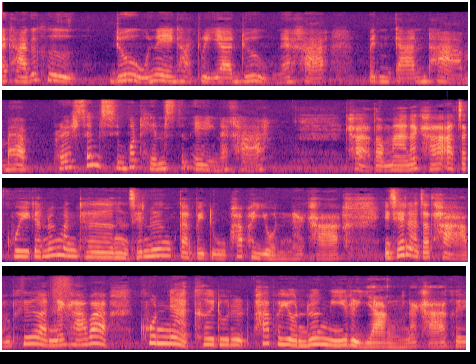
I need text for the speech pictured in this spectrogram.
นะคะก็คือ do นั่นเองค่ะกริยา do นะคะ เป็นการถามแบบ present simple tense นั่นเองนะคะ ค่ะ ต่อมานะคะอาจจะคุยกันเรื่องบันเทิงอย่างเช่นเรื่องการไปดูภาพยนตร์นะคะ อย่างเช่นอาจจะถามเพื่อนนะคะว่าคุณเนี่ยเคยดูภาพยนตร์เรื่องนี้หรือยังนะคะ เคย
